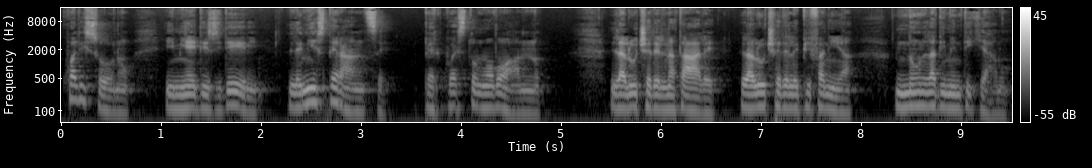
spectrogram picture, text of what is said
quali sono i miei desideri, le mie speranze per questo nuovo anno. La luce del Natale, la luce dell'Epifania, non la dimentichiamo.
